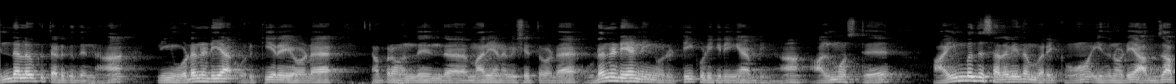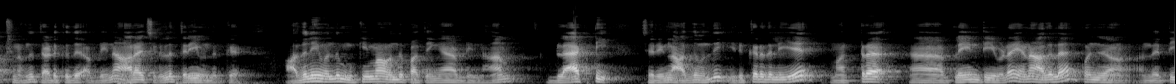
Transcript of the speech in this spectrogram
எந்த அளவுக்கு தடுக்குதுன்னா நீங்கள் உடனடியாக ஒரு கீரையோட அப்புறம் வந்து இந்த மாதிரியான விஷயத்தோட உடனடியாக நீங்கள் ஒரு டீ குடிக்கிறீங்க அப்படின்னா ஆல்மோஸ்ட்டு ஐம்பது சதவீதம் வரைக்கும் இதனுடைய அப்சார்ப்ஷனை வந்து தடுக்குது அப்படின்னு ஆராய்ச்சிகளில் தெரிய வந்திருக்கு. அதுலேயும் வந்து முக்கியமாக வந்து பார்த்தீங்க அப்படின்னா பிளாக் டீ சரிங்களா? அது வந்து இருக்கிறதுலையே மற்ற பிளெயின் டீ விட ஏன்னா அதில் கொஞ்சம் அந்த டீ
